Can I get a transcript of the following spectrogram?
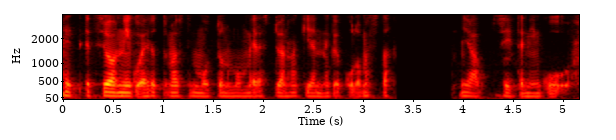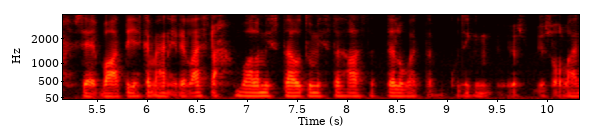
Et, et se on niin kuin ehdottomasti muuttunut mun mielestä työnhakijan näkökulmasta. Ja sitten niin kuin se vaatii ehkä vähän erilaista valmistautumista haastattelua, että kuitenkin jos, jos ollaan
